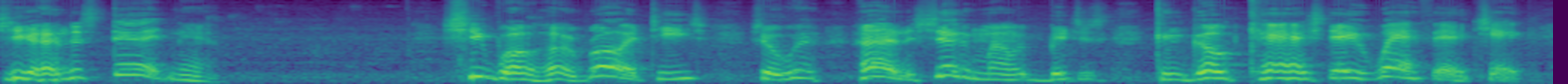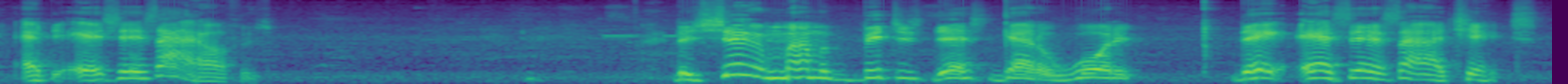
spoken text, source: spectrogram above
She understood now. She wrote her royalties so when her and the sugar mama bitches can go cash their welfare check at the SSI office. The sugar mama bitches just got awarded their SSI checks.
